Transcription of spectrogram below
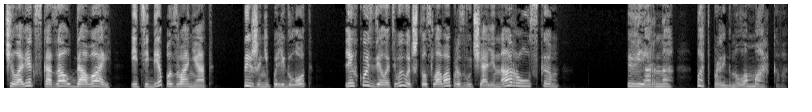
Человек сказал «давай», и тебе позвонят. Ты же не полиглот. Легко сделать вывод, что слова прозвучали на русском. «Верно», — подпрыгнула Маркова.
